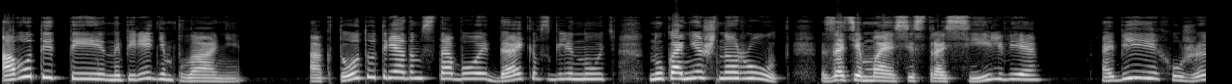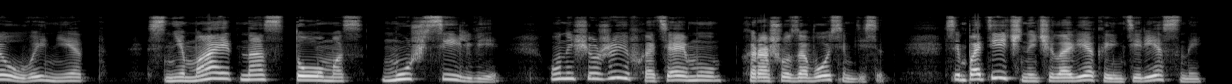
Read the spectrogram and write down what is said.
А вот и ты на переднем плане. «А кто тут рядом с тобой? Дай-ка взглянуть. Ну, конечно, Рут. Затем моя сестра Сильвия. Обеих уже, увы, нет. Снимает нас Томас, муж Сильвии. Он еще жив, хотя ему хорошо за восемьдесят. Симпатичный человек и интересный.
